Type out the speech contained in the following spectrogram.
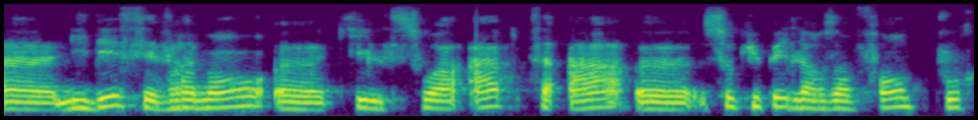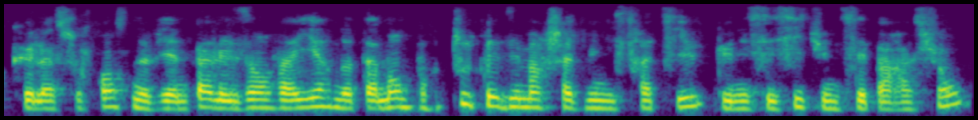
Euh, l'idée, c'est vraiment euh, qu'ils soient aptes à euh, s'occuper de leurs enfants pour que la souffrance ne vienne pas les envahir, notamment pour toutes les démarches administratives que nécessite une séparation.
